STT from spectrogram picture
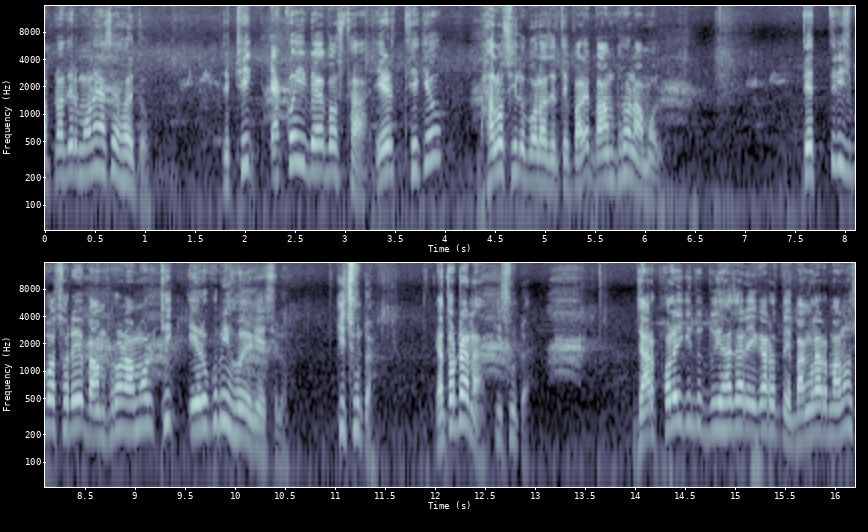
আপনাদের মনে আছে হয়তো যে ঠিক একই ব্যবস্থা এর থেকেও ভালো ছিল বলা যেতে পারে বামফ্রন আমল। তেত্রিশ বছরে বামফ্রন আমল ঠিক এরকমই হয়ে গিয়েছিল, কিছুটা। এতটা না, কিছুটা। যার ফলেই কিন্তু দুই হাজার এগারোতে বাংলার মানুষ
